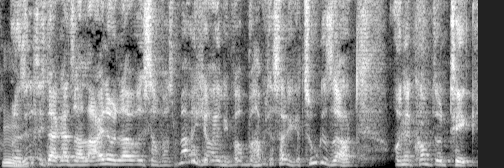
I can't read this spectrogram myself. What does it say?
Und dann hm. sitze ich da ganz alleine und da ist so, was mache ich eigentlich? Warum habe ich das eigentlich zugesagt? Und dann kommt so ein Tick,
